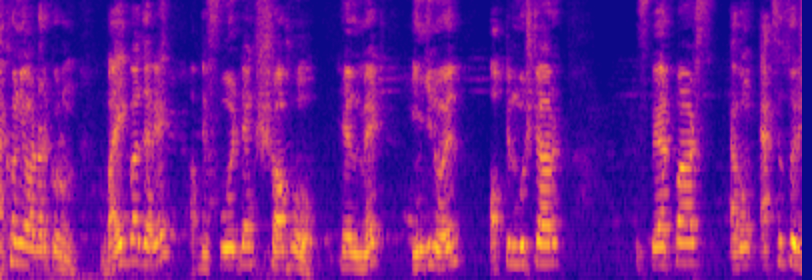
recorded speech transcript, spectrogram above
এখনই অর্ডার করুন। বাইক বাজারে আপনি ফুল ট্যাঙ্ক সহ helmet engine oil octane booster spare parts এবং অ্যাক্সেসরি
